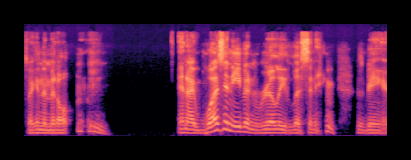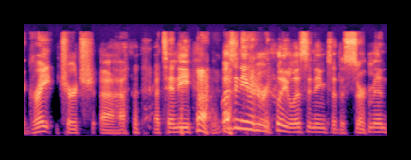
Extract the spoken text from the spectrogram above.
so like in the middle and I wasn't even really listening as being a great church uh, attendee. Wasn't even really listening to the sermon.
